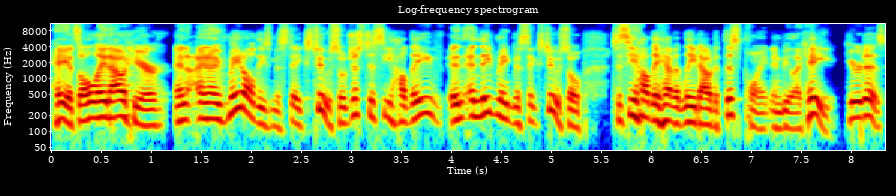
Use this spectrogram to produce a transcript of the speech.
hey, it's all laid out here, and and I've made all these mistakes too. So just to see how they've and, and they've made mistakes too. So to see how they have it laid out at this point and be like, hey, here it is.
